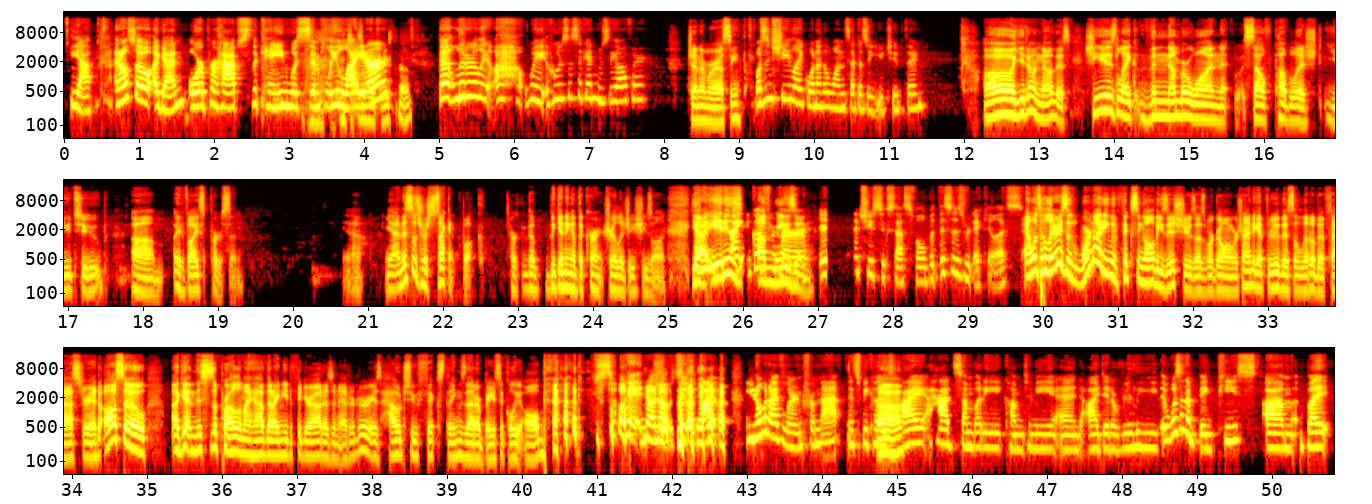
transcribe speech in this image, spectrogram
Yeah, and also again, or perhaps the cane was simply lighter. that literally. Uh, wait, who is this again? Who's the author? Jenna Moreci. Wasn't she like one of the ones that does a YouTube thing? Oh, you don't know this. She is like the number one self-published YouTube um, advice person. Yeah. Yeah, and this is her second book. Her the beginning of the current trilogy she's on. Yeah, I mean, it is I, amazing. It, that she's successful, but this is ridiculous. And what's hilarious is we're not even fixing all these issues as we're going. We're trying to get through this a little bit faster. And also, again, this is a problem I have that I need to figure out as an editor is how to fix things that are basically all bad. so... Okay, no, no. So I, you know what I've learned from that? It's because uh-huh. I had somebody come to me and I did a really it wasn't a big piece, um, but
